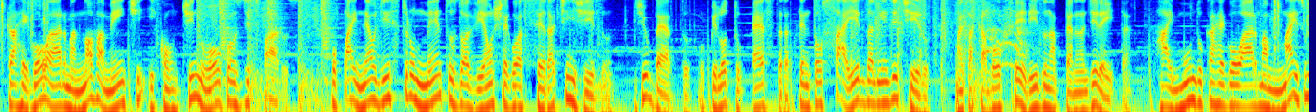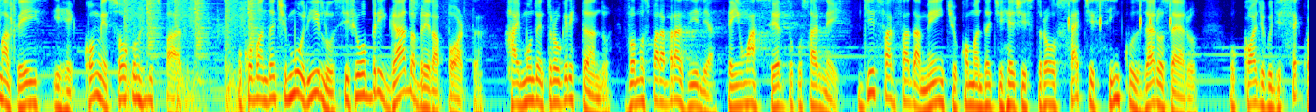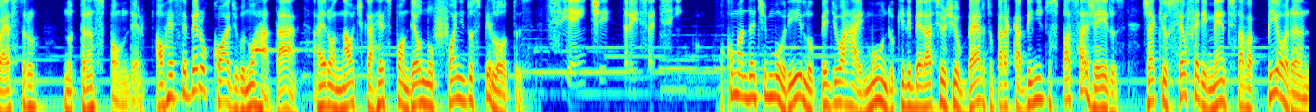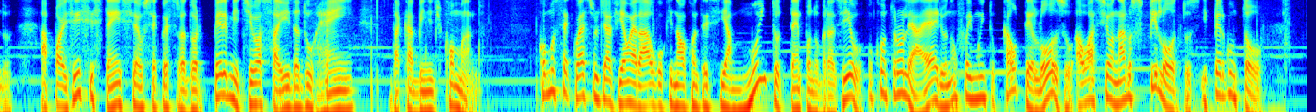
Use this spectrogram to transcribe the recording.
Carregou a arma novamente e continuou com os disparos. O painel de instrumentos do avião chegou a ser atingido. Gilberto, o piloto extra, tentou sair da linha de tiro, mas acabou ferido na perna direita. Raimundo carregou a arma mais uma vez e recomeçou com os disparos. O comandante Murilo se viu obrigado a abrir a porta. Raimundo entrou gritando: Vamos para Brasília, tem um acerto com Sarney. Disfarçadamente, o comandante registrou 7500, o código de sequestro, no transponder. Ao receber o código no radar, a aeronáutica respondeu no fone dos pilotos: Ciente 375. O comandante Murilo pediu a Raimundo que liberasse o Gilberto para a cabine dos passageiros, já que o seu ferimento estava piorando. Após insistência, o sequestrador permitiu a saída do REM da cabine de comando. Como o sequestro de avião era algo que não acontecia há muito tempo no Brasil, o controle aéreo não foi muito cauteloso ao acionar os pilotos e perguntou:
